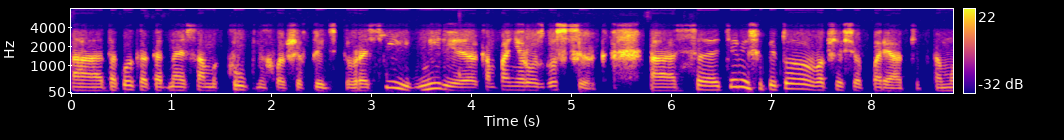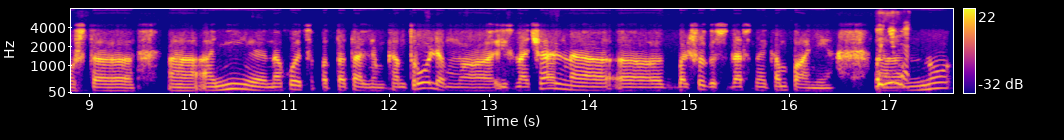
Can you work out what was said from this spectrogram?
э, такой, как одна из самых крупных вообще, в принципе, в России и в мире, компания Росгосцирк. А с теми шапито вообще все в порядке, потому что они находятся под тотальным контролем изначально изначально э, большой государственной компании. Понимаю. Но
